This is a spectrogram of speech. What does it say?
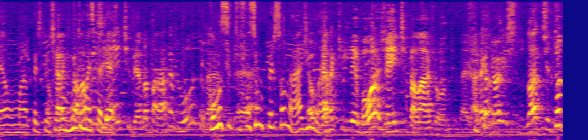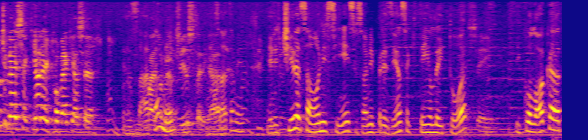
é uma É o perspectiva que muito tá mais pedestre. vendo a parada junto, né? Como se tu É. fosse um personagem É o lá. cara que levou a gente pra lá junto, né? Olha Fica- aqui, olha Se tu tivesse aqui, olha aí como é que ia ser. Exatamente. isso, tá? Exatamente. Ele tira essa onisciência, essa onipresença que tem o leitor Sim. e coloca,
